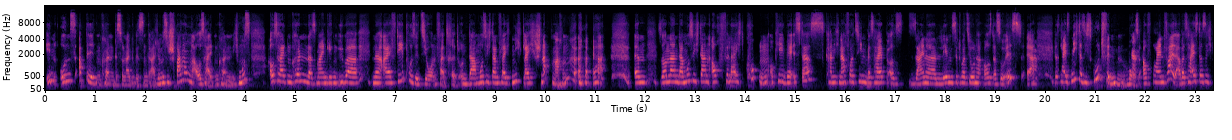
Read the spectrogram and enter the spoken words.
in uns abbilden können bis zu einer gewissen Grad. Wir müssen Spannungen aushalten können. Ich muss aushalten können, dass mein Gegenüber eine AfD-Position vertritt. Und da muss ich dann vielleicht nicht gleich Schnapp machen, ja, ähm, sondern da muss ich dann auch vielleicht gucken, okay, wer ist das? Kann ich nachvollziehen, weshalb aus seiner Lebenssituation heraus das so ist? Ja? Das heißt nicht, dass ich es gut finden muss, ja. auf keinen Fall. Aber es heißt, dass ich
